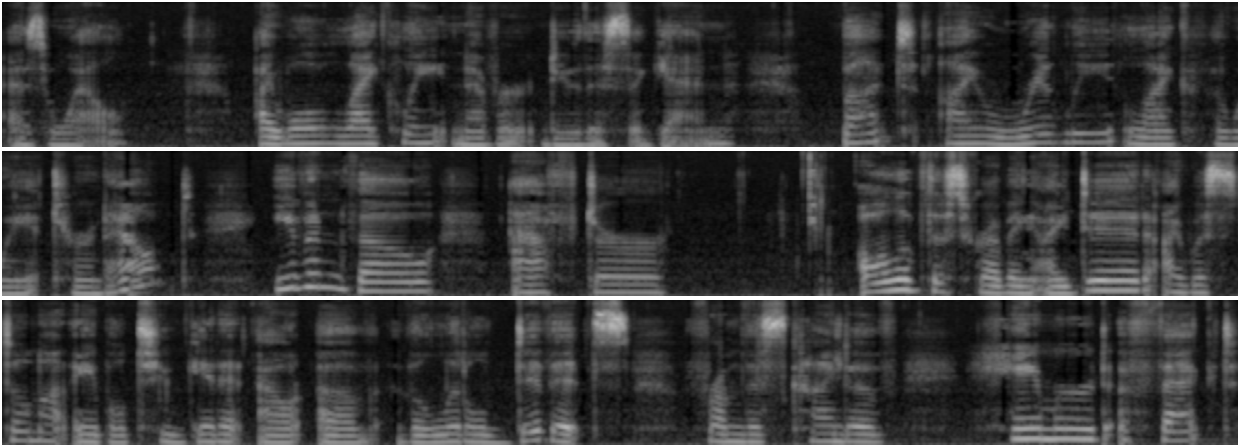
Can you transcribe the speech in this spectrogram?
as well. I will likely never do this again, but I really like the way it turned out, even though after all of the scrubbing I did, I was still not able to get it out of the little divots from this kind of hammered effect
